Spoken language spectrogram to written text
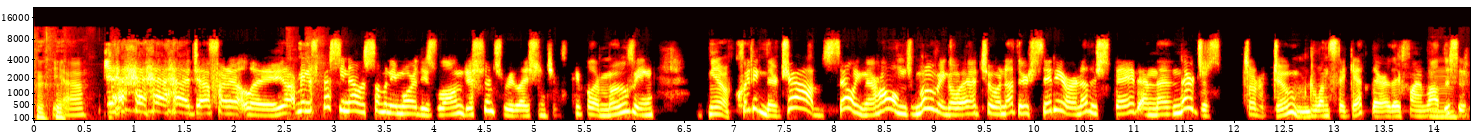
yeah. Yeah, definitely. I mean, especially now with so many more of these long distance relationships, people are moving, you know, quitting their jobs, selling their homes, moving away to another city or another state, and then they're just sort of doomed once they get there. They find, wow, mm this is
